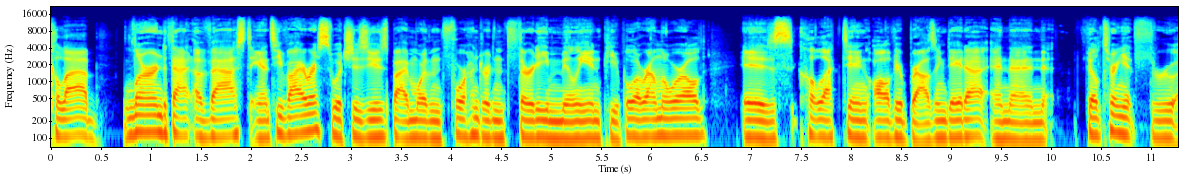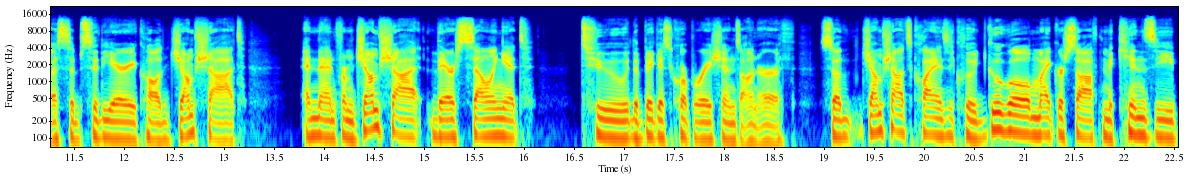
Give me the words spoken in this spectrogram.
Collab learned that Avast antivirus, which is used by more than 430 million people around the world, is collecting all of your browsing data and then filtering it through a subsidiary called JumpShot. And then from JumpShot, they're selling it to the biggest corporations on earth. So JumpShot's clients include Google, Microsoft, McKinsey,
